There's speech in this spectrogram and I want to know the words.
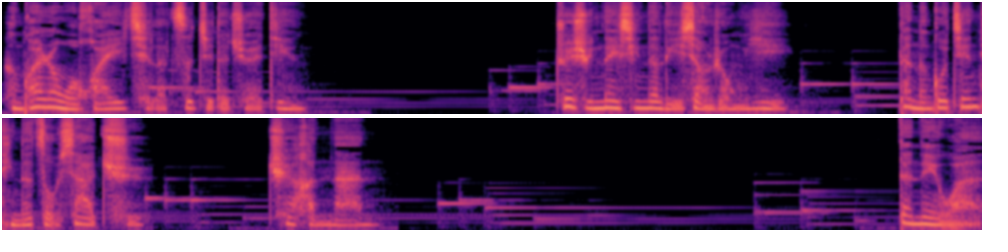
很快让我怀疑起了自己的决定。追寻内心的理想容易，但能够坚挺的走下去，却很难。但那晚，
